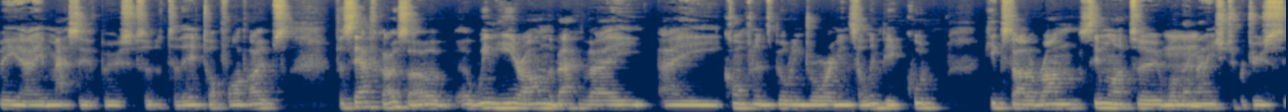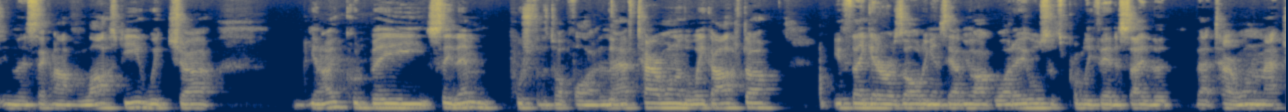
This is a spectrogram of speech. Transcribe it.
be a massive boost to, to their top five hopes. For South Coast, so a, a win here on the back of a a confidence building draw against Olympic could kickstart a run similar to what they Mm. managed to produce in the second half of last year, which uh, you know could be see them push for the top five. And they have Tarrawanna the week after. If they get a result against Albion Park White Eagles, it's probably fair to say that that Tarrawanna match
